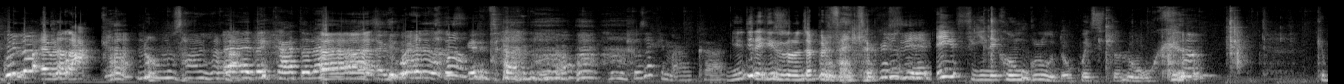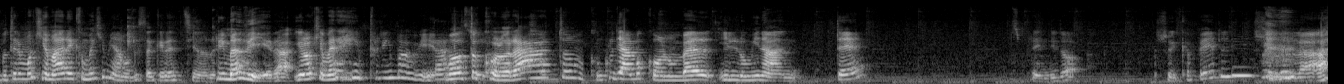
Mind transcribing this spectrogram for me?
quello è una lacca non usare la lacca Eh, peccato, lei. Eh, quello. Sto scherzando. Cos'è che manca? io direi che sono già perfetta così Sì. e infine concludo questo look che potremmo chiamare come chiamiamo questa creazione? Primavera, io lo chiamerei primavera. Molto colorato. Concludiamo con un bel illuminante. Splendido. Sui capelli, sulla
